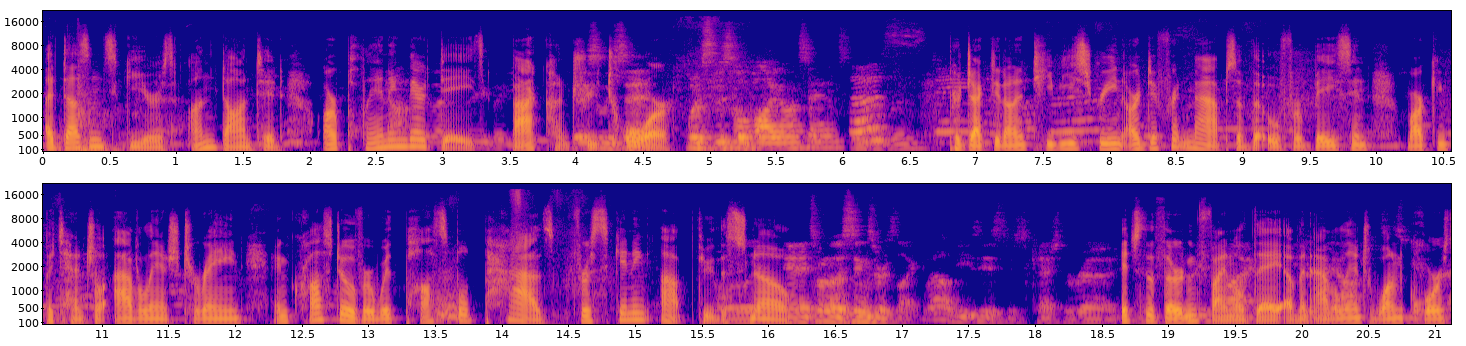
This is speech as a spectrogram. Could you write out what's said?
a dozen skiers, undaunted, are planning their day's backcountry tour. What's this little polygon saying? Projected on a TV screen are different maps of the Ophir Basin, marking potential avalanche terrain, and crossed over with possible paths for skinning up through the snow. And it's one of those things where it's like, well, the easiest is to catch the road. It's the third and final day of an Avalanche One course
